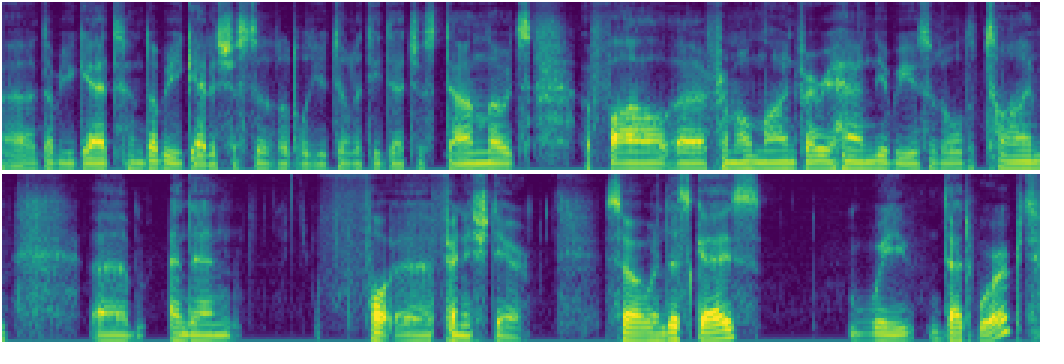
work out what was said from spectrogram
uh, wget, and wget is just a little utility that just downloads a file uh, from online, very handy, we use it all the time, um, and then uh, finish there. So in this case, we that worked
